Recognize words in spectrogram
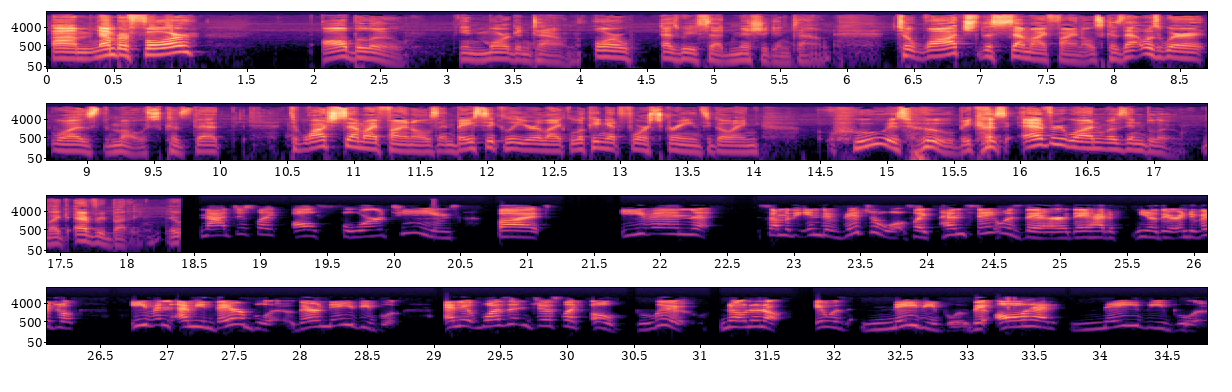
Um, number four, all blue in Morgantown, or as we said, Michigan Town to watch the semifinals because that was where it was the most because that to watch semifinals and basically you're like looking at four screens going, who is who? Because everyone was in blue, like everybody. It- Not just like all four teams, but even some of the individuals. Like Penn State was there. They had, you know, their individual. Even, I mean, they're blue. They're navy blue. And it wasn't just like, oh, blue. No, no, no. It was navy blue. They all had navy blue.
